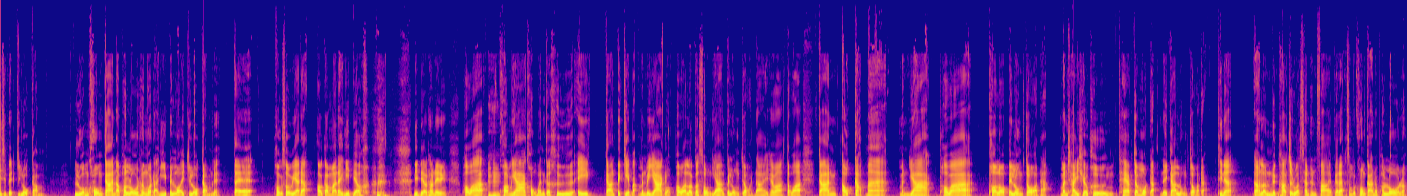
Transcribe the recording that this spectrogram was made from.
21 กิโลกรัมรวมโครงการอพอลโลทั้งหมดอะมีเป็นร้อยกิโลกรัมเลย แต่ ของโซเวียตอะเอากลับมาได้นิดเดียว นิดเดียวเท่านั้นเองเพราะว่าความยากของมันก็คือไอ้การไปเก็บอะมันไม่ยากหรอก เพราะว่าเราก็ส่งยานไปลงจอดได้ใช่ป่ะแต่ว่าการเอากลับมามันยาก เพราะว่าพอเราไปลงจอดอะมันใช้เชื้อเพลิง แทบจะหมดอะในการลงจอดอะทีเนี้ยอะเรานึกภาพจรวด Saturn V ก็ได้ สมมติโครงการอพอลโลเนาะ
